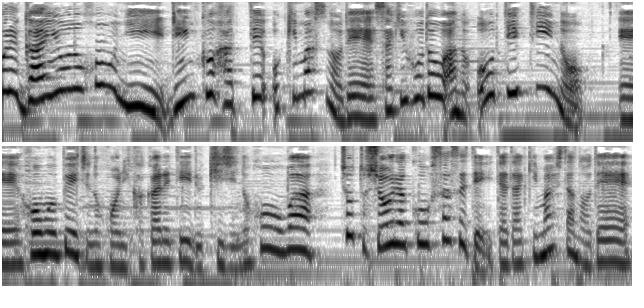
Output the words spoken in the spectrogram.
これ概要の方にリンク貼っておきますので先ほどあの OTT の、えー、ホームページの方に書かれている記事の方はちょっと省略をさせていただきましたので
